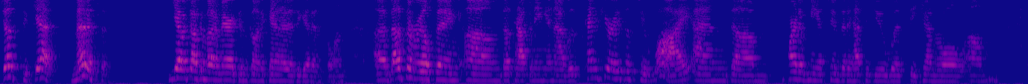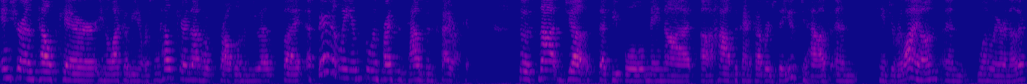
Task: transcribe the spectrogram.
just to get medicine. Yeah, we're talking about Americans going to Canada to get insulin. Uh, that's a real thing um, that's happening, and I was kind of curious as to why. And um, part of me assumed that it had to do with the general um, insurance, healthcare, you know, lack of universal healthcare, that whole problem in the U.S. But apparently, insulin prices have been skyrocketing. So it's not just that people may not uh, have the kind of coverage they used to have and came to rely on in one way or another,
